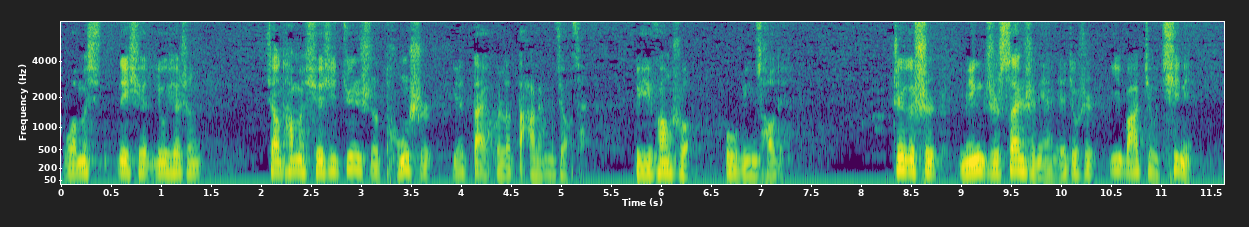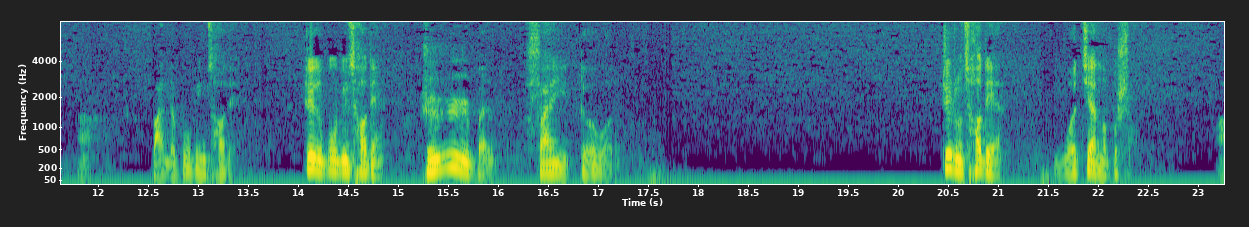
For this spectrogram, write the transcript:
我们那些留学生向他们学习军事的同时，也带回了大量的教材，比方说《步兵操典》，这个是明治三十年，也就是一八九七年啊版的《步兵操典》。这个《步兵操典》是日本翻译德国的。这种槽点我见了不少啊，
